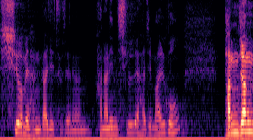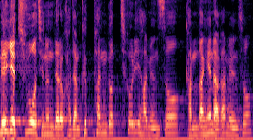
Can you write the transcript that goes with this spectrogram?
시험의 한 가지 주제는 하나님 신뢰하지 말고 당장 내게 주어지는 대로 가장 급한 것 처리하면서 감당해 나가면서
